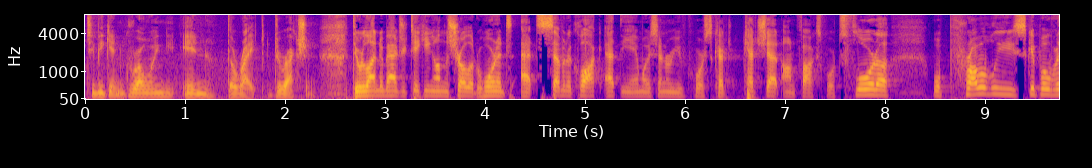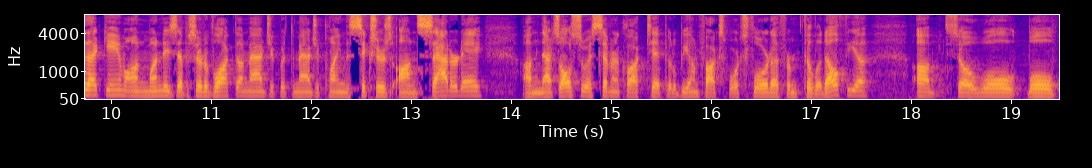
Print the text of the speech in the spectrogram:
to begin growing in the right direction. The Orlando Magic taking on the Charlotte Hornets at seven o'clock at the Amway Center. You of course catch, catch that on Fox Sports Florida. We'll probably skip over that game on Monday's episode of Locked On Magic with the Magic playing the Sixers on Saturday. Um, that's also a seven o'clock tip. It'll be on Fox Sports Florida from Philadelphia. Um, so we'll we'll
